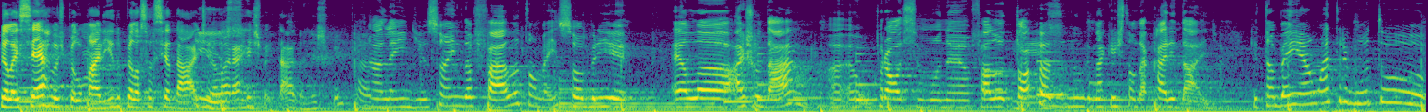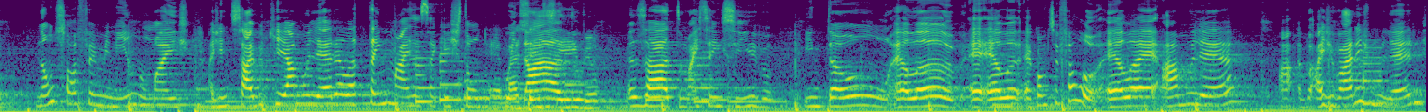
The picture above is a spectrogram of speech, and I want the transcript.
pelas servas, pelo marido, pela sociedade, ela era Isso. respeitada. Era respeitada. Além disso, ainda fala também sobre ela ajudar o próximo, né? Fala, toca Isso. no- na questão da caridade, que também é um atributo não só feminino, mas a gente sabe que a mulher ela tem mais essa questão do É mais cuidado. sensível. Exato, mais sensível. Então, ela é, ela é como você falou, ela é a mulher, as várias mulheres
